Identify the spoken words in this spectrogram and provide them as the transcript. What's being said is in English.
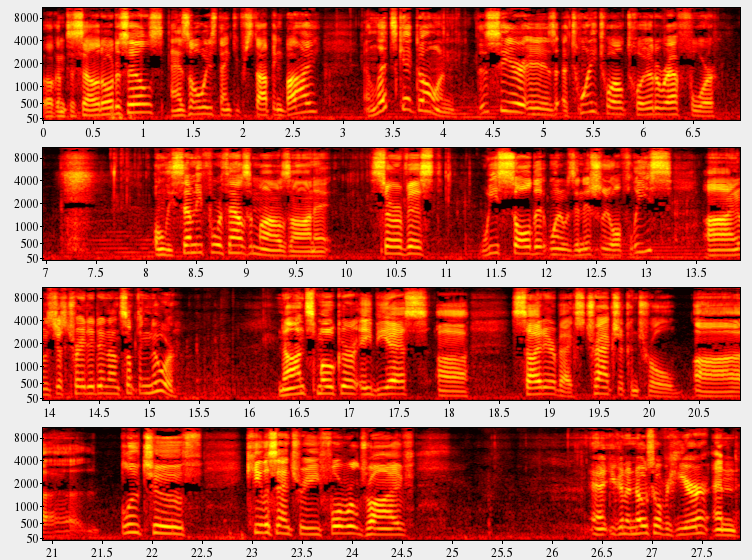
Welcome to Salit Auto Sales. As always, thank you for stopping by. And let's get going. This here is a 2012 Toyota RAV4. Only 74,000 miles on it. Serviced. We sold it when it was initially off lease. Uh, and it was just traded in on something newer. Non-smoker, ABS, uh, side airbags, traction control, uh, Bluetooth, keyless entry, four-wheel drive. And you're going to nose over here and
